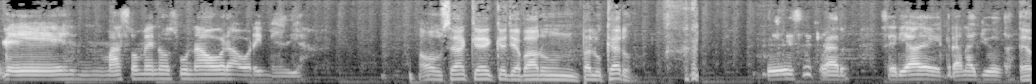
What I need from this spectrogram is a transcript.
Eh, más o menos una hora, hora y media. Oh, o sea que hay que llevar un peluquero. sí, sí, claro. Sería de gran ayuda. Eh,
